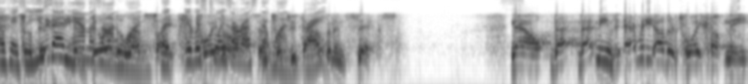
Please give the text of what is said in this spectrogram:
Okay, so, So you said Amazon won, website, but it was Toys, R Us that won, right? 2006. Now that that means every other toy company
